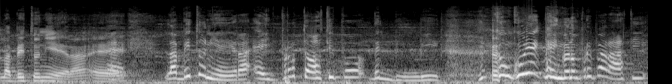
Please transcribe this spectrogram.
la betoniera è... Eh, la betoniera è il prototipo del bimbi con cui vengono preparati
